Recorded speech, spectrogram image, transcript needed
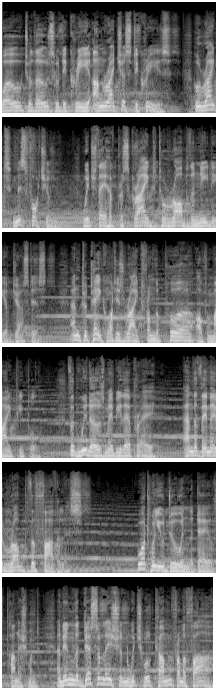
Woe to those who decree unrighteous decrees, who write misfortune, which they have prescribed to rob the needy of justice, and to take what is right from the poor of my people, that widows may be their prey, and that they may rob the fatherless. What will you do in the day of punishment, and in the desolation which will come from afar?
